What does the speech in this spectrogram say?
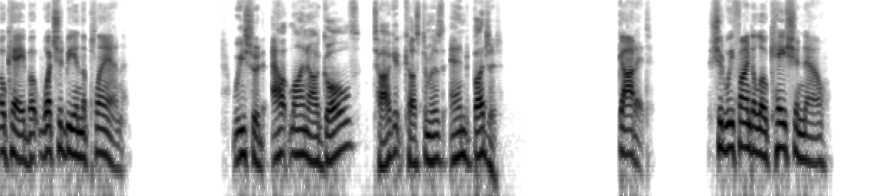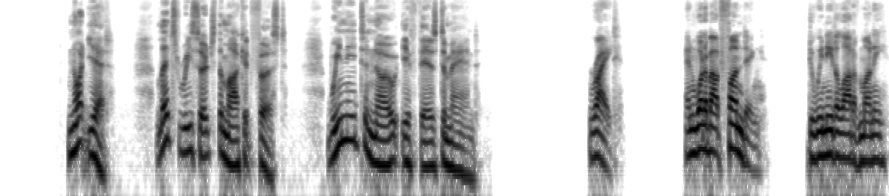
Okay, but what should be in the plan? We should outline our goals, target customers, and budget. Got it. Should we find a location now? Not yet. Let's research the market first. We need to know if there's demand. Right. And what about funding? Do we need a lot of money?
